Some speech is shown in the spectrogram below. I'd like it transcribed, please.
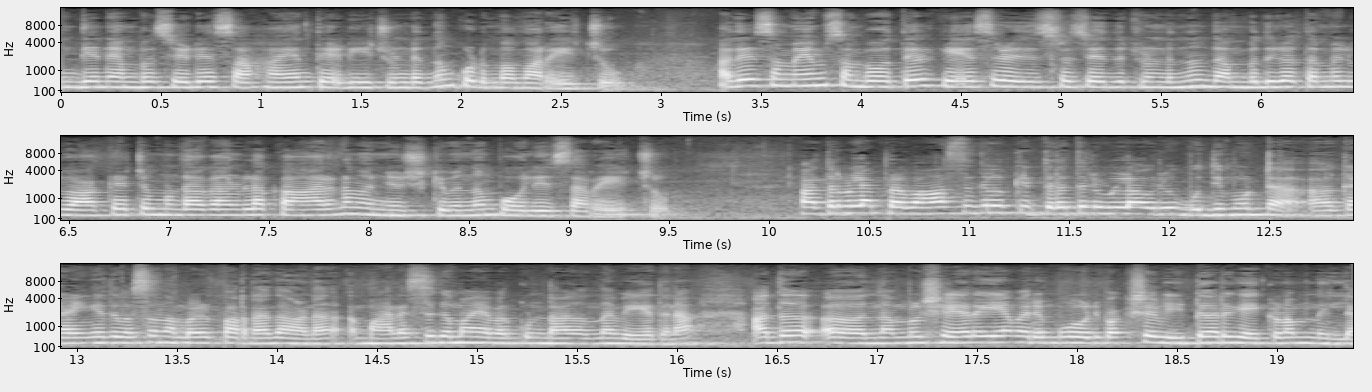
ഇന്ത്യൻ എംബസിയുടെ സഹായം തേടിയിട്ടുണ്ടെന്നും കുടുംബം അറിയിച്ചു. അതേസമയം സംഭവത്തിൽ കേസ് രജിസ്റ്റർ ചെയ്തിട്ടുണ്ടെന്നും ദമ്പതികൾ തമ്മിൽ വാക്കേറ്റമുണ്ടാകാനുള്ള കാരണം അന്വേഷിക്കുമെന്നും പോലീസ് അറിയിച്ചു മാത്രമല്ല പ്രവാസികൾക്ക് ഇത്തരത്തിലുള്ള ഒരു ബുദ്ധിമുട്ട് കഴിഞ്ഞ ദിവസം നമ്മൾ പറഞ്ഞതാണ് മാനസികമായി അവർക്കുണ്ടാകുന്ന വേദന. അത് നമ്മൾ ഷെയർ ചെയ്യാൻ വരുമ്പോൾ ഒരുപക്ഷെ വീട്ടുകാർ കേൾക്കണം എന്നില്ല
